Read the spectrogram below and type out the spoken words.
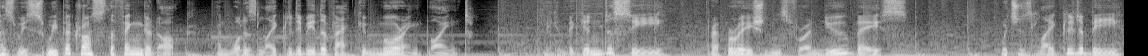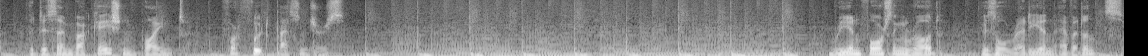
As we sweep across the finger dock and what is likely to be the vacuum mooring point, we can begin to see preparations for a new base, which is likely to be the disembarkation point for foot passengers. Reinforcing rod is already in evidence,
